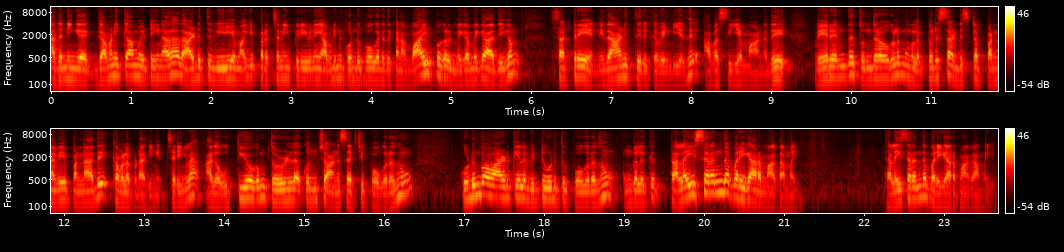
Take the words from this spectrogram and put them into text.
அதை நீங்கள் கவனிக்காமல் விட்டிங்கன்னா தான் அதை அடுத்து வீரியமாகி பிரச்சனை பிரிவினை அப்படின்னு கொண்டு போகிறதுக்கான வாய்ப்புகள் மிக மிக அதிகம். சற்றே நிதானித்து இருக்க வேண்டியது அவசியமானது. வேறு எந்த தொந்தரவுகளும் உங்களை பெருசாக டிஸ்டர்ப் பண்ணவே பண்ணாது. கவலைப்படாதீங்க. சரிங்களா? ஆக உத்தியோகம் தொழிலில் கொஞ்சம் அனுசரித்து போகிறதும் குடும்ப வாழ்க்கையில் விட்டு கொடுத்து போகிறதும் உங்களுக்கு தலை சிறந்த பரிகாரமாக அமையும். தலை சிறந்த பரிகாரமாக அமையும்.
